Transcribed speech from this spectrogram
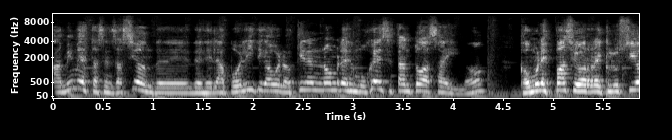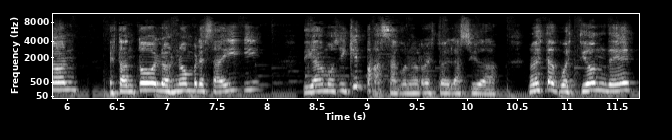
a mí me da esta sensación de, desde la política, bueno, quieren nombres de mujeres, están todas ahí, ¿no? Como un espacio de reclusión, están todos los nombres ahí, digamos, ¿y qué pasa con el resto de la ciudad? ¿No? Esta cuestión de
